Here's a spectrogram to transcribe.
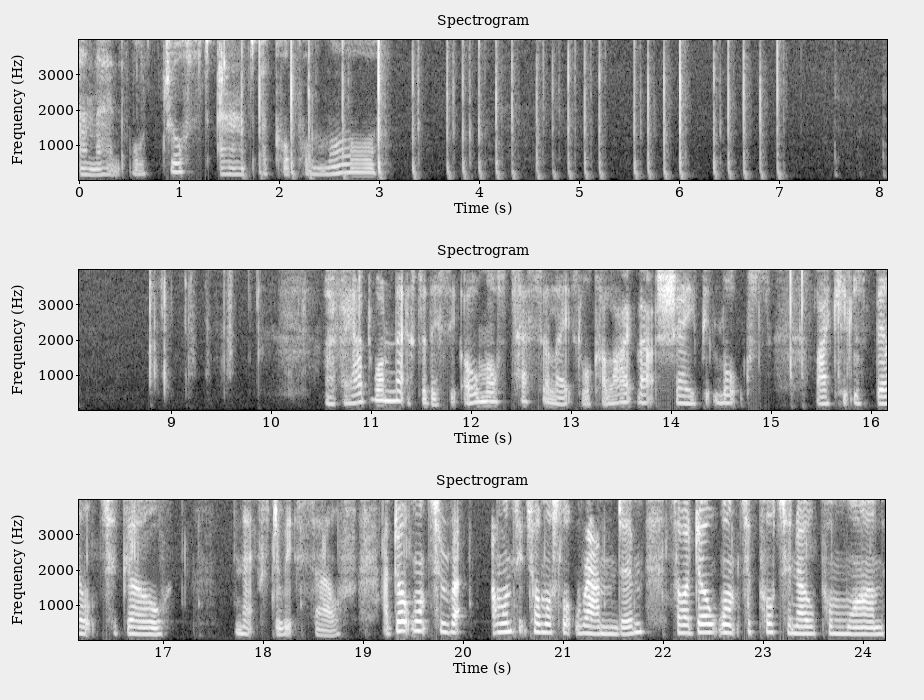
And then we'll just add a couple more. Now if I add one next to this, it almost tessellates. Look, I like that shape. It looks like it was built to go next to itself. I don't want to I want it to almost look random. So I don't want to put an open one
